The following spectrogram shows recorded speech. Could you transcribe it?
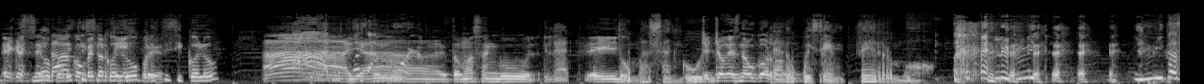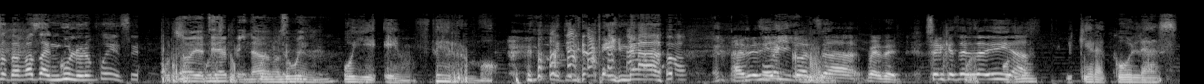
el que se sentaba con este Beto Ortiz. por pues. este psicólogo. Ah, Ah, Tomás ya. Tomás Angul. Claro. Eh, Tomás Angulo. Jon Snow gordo. Claro, pues enfermo. Lo imita- Imitas a Tomás Angulo, no puede ser. Por No, ya tiene el peinado pues. Oye, enfermo. Que tiene el peinado. Andrés. Yaconza. Perdón. Sergio César Díaz. un que quiera colas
